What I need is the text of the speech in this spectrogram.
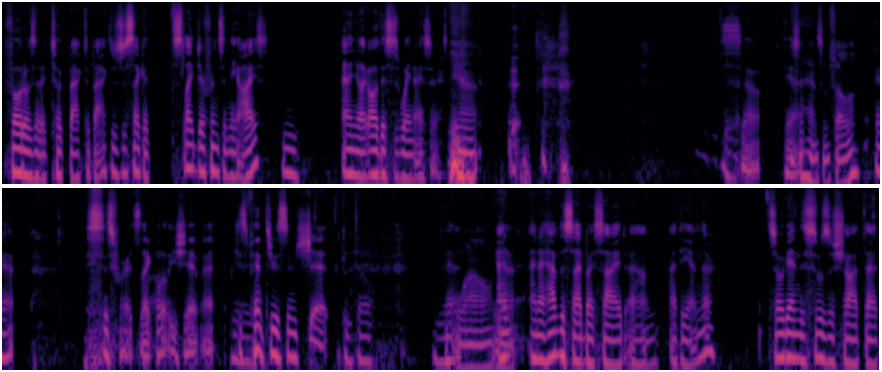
photos that I took back to back, there's just like a slight difference in the eyes, Mm. and you're like, "Oh, this is way nicer." Yeah, So yeah, he's a handsome fellow. yeah. This is where it's like, holy shit, man! He's Yeah, been through some shit. You can tell. Yeah. Wow. Yeah. And and I have the side by side um, at the end there. So again, this was a shot that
